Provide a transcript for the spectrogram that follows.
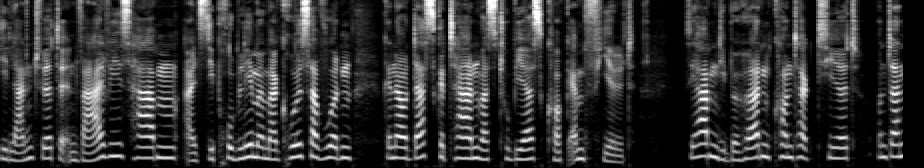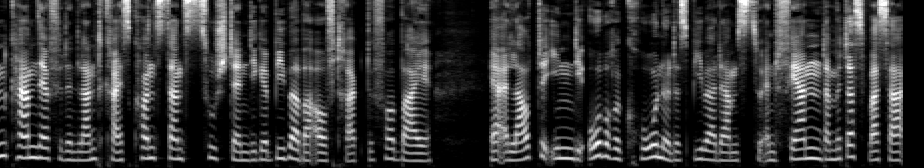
Die Landwirte in Walwies haben, als die Probleme immer größer wurden, genau das getan, was Tobias Kock empfiehlt. Sie haben die Behörden kontaktiert und dann kam der für den Landkreis Konstanz zuständige Biberbeauftragte vorbei. Er erlaubte ihnen, die obere Krone des Biberdamms zu entfernen, damit das Wasser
